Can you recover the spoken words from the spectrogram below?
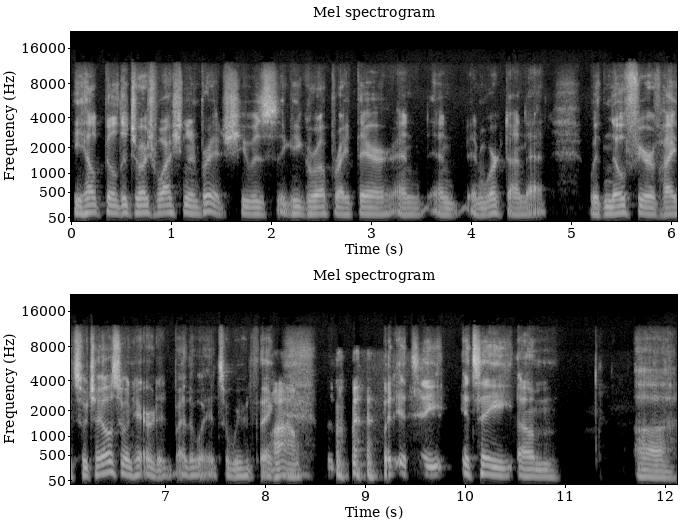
he helped build the George Washington Bridge. He was he grew up right there and and and worked on that with no fear of heights, which I also inherited. By the way, it's a weird thing. Wow, but, but, it's a it's a um, uh,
